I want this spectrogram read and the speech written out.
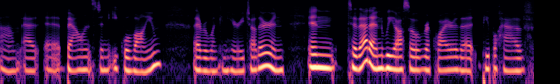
um, at a balanced and equal volume. Everyone can hear each other, and and to that end, we also require that people have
